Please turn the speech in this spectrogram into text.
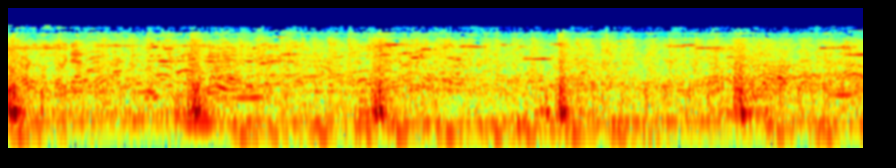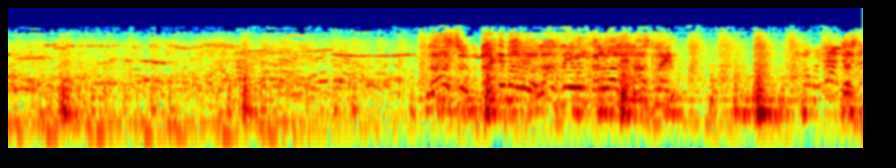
Last, last line కలవాలి లాస్ట్ లైన్ జస్ట్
